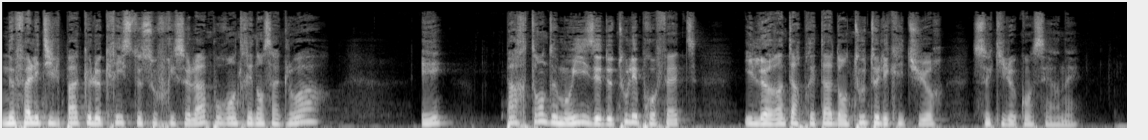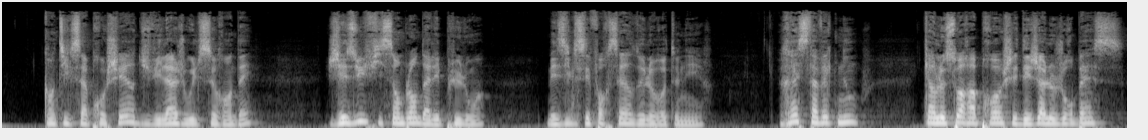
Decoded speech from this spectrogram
ne fallait-il pas que le Christ souffrit cela pour entrer dans sa gloire? Et, partant de Moïse et de tous les prophètes, il leur interpréta dans toute l'écriture ce qui le concernait. Quand ils s'approchèrent du village où ils se rendaient, Jésus fit semblant d'aller plus loin, mais ils s'efforcèrent de le retenir. Reste avec nous, car le soir approche et déjà le jour baisse.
